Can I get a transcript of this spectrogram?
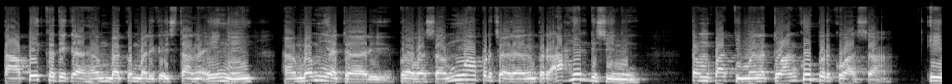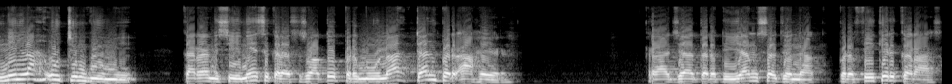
Tapi ketika hamba kembali ke istana ini, hamba menyadari bahwa semua perjalanan berakhir di sini, tempat di mana Tuanku berkuasa. Inilah ujung bumi, karena di sini segala sesuatu bermula dan berakhir. Raja terdiam sejenak, berpikir keras.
